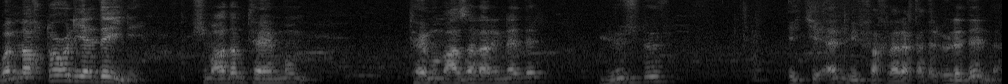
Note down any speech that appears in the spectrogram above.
Ve mektu'ul yedeyni. Şimdi adam teyemmüm, teyemmüm azaları nedir? Yüzdür, İki el mirfaklara kadar. Öyle değil mi?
